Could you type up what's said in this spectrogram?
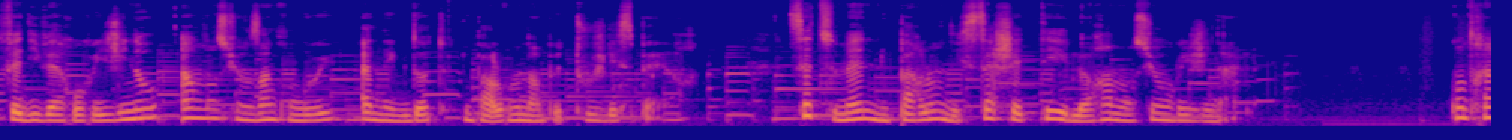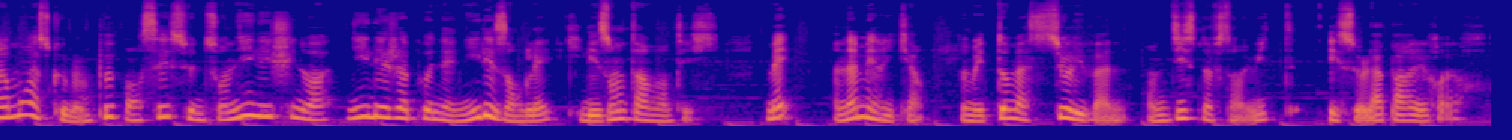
Faits divers originaux, inventions incongrues, anecdotes, nous parlerons d'un peu de tout je l'espère. Cette semaine, nous parlons des sachets de thé et de leur invention originale. Contrairement à ce que l'on peut penser, ce ne sont ni les Chinois, ni les Japonais, ni les Anglais qui les ont inventés, mais un Américain nommé Thomas Sullivan en 1908, et cela par erreur.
